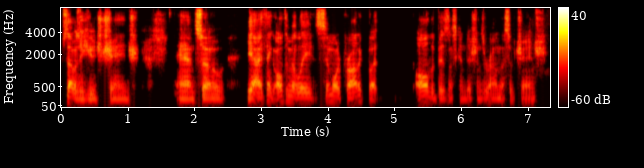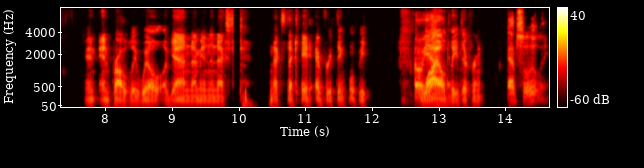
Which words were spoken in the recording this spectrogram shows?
So that was a huge change. And so yeah i think ultimately similar product but all the business conditions around this have changed. And and probably will again. I mean the next next decade, everything will be oh, wildly yeah. different. Absolutely.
